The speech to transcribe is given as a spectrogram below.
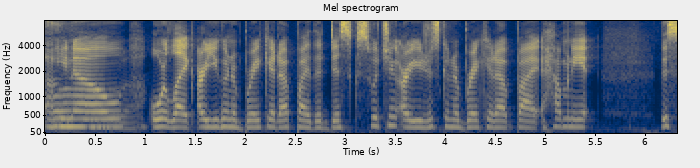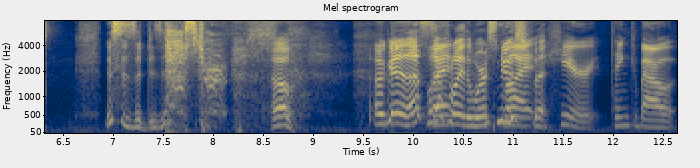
You know, Oh. or like, are you going to break it up by the disc switching? Are you just going to break it up by how many? This this is a disaster. oh, okay, that's But- definitely the worst news. but, But, here, think about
